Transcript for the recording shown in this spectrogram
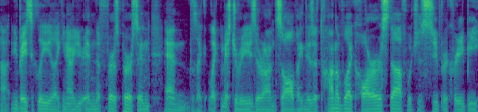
uh, you basically like you know you're in the first person and there's like like mysteries are unsolving. There's a ton of like horror stuff which is super creepy.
